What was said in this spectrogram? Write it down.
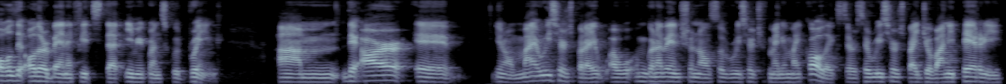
all the other benefits that immigrants could bring. Um, there are, uh, you know, my research, but I, am going to mention also research of many of my colleagues. There's a research by Giovanni Peri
